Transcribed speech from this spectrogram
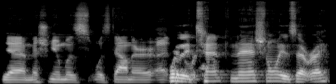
yeah, Michigan was was down there. At, Were they tenth nationally? Is that right?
